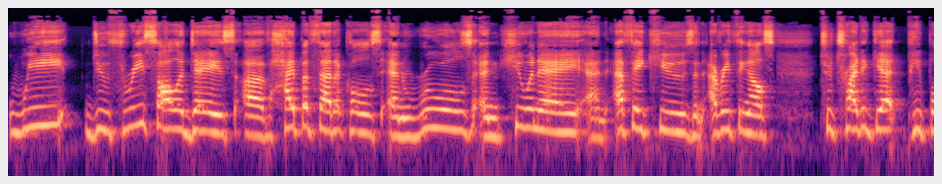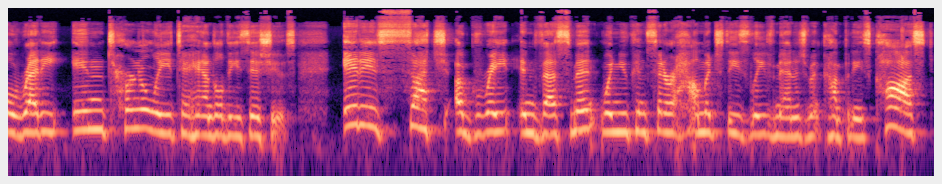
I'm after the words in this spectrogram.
we do three solid days of hypotheticals and rules and Q&A and FAQs and everything else to try to get people ready internally to handle these issues. It is such a great investment when you consider how much these leave management companies cost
